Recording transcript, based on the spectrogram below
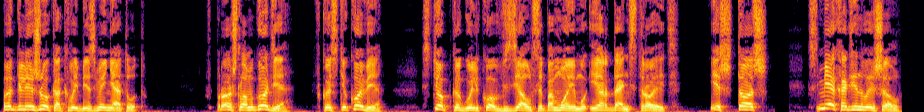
«Погляжу, как вы без меня тут. В прошлом годе в Костюкове Степка Гульков взялся, по-моему, Иордань строить. И что ж, смех один вышел.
